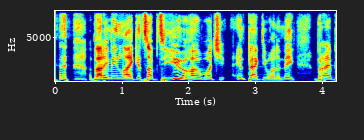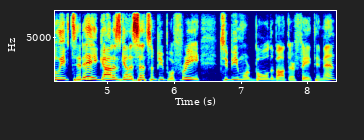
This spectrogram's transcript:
but I mean, like, it's up to you how much impact you want to make. But I believe today God is going to set some people free to be more bold about their faith. Amen.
